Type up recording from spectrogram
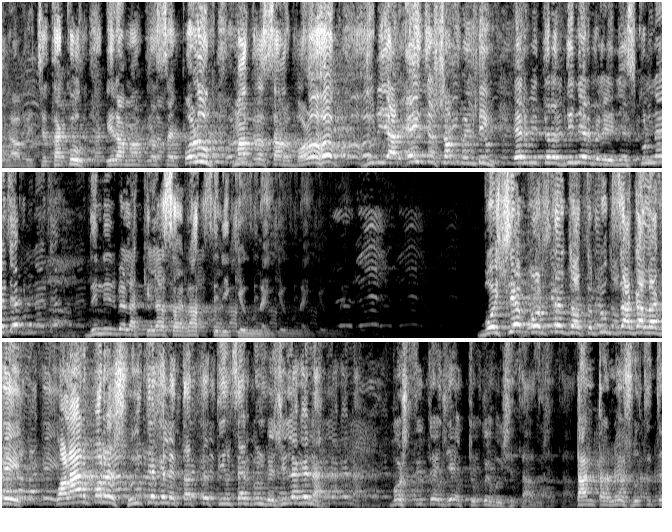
এরা বেঁচে থাকুক, এরা মাদ্রাসায় পড়ুক, মাদ্রাসা আরও বড় হোক। দুনিয়ার এই যে সব বিল্ডিং এর ভিতরে দিনের বেলা স্কুল নাই যে? দিনের বেলা ক্লাস হয় রাত্রি কেউ নাই। বসে পড়তে যতটুক জায়গা লাগে, পড়ার পরে শুইতে গেলে তার তো তিন, চার গুণ বেশি লাগে না। বস্তিতে যে একটুকু বসে তা টান টান হয়ে শুতিতে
